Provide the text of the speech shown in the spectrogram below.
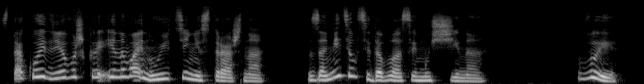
«С такой девушкой и на войну идти не страшно», — заметил седовласый мужчина. «Вы отведите их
